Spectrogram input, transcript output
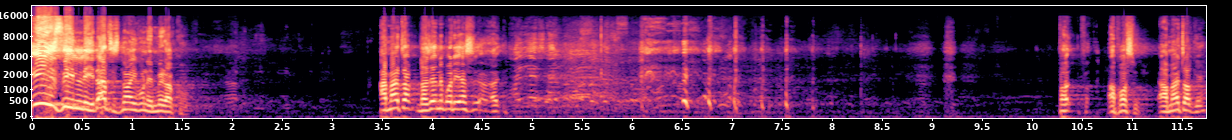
Easily. That is not even a miracle. Am I talking? Does anybody else? Uh, Apostle, am I talking?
